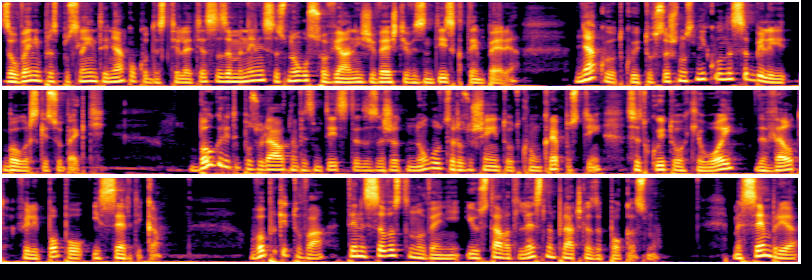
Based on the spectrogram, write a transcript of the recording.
заловени през последните няколко десетилетия, са заменени с много славяни, живеещи в Византийската империя, някои от които всъщност никога не са били български субекти. Българите позволяват на византийците да зажат много от разрушените от Крум крепости, след които Ахелой, Девелт, Филипопол и Сердика. Въпреки това, те не са възстановени и остават лесна плячка за по-късно. Месембрия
